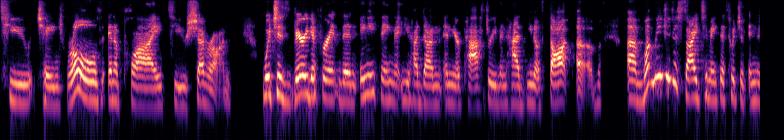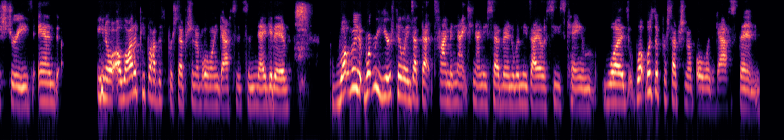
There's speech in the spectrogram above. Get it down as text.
to change roles and apply to Chevron, which is very different than anything that you had done in your past or even had, you know, thought of. Um, what made you decide to make the switch of industries? And you know, a lot of people have this perception of oil and gas it's a negative. What were what were your feelings at that time in 1997 when these IOCs came? Was what was the perception of oil and gas then?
